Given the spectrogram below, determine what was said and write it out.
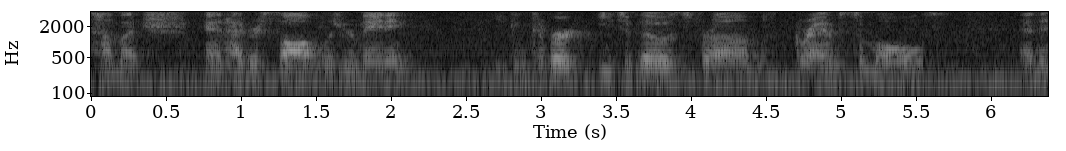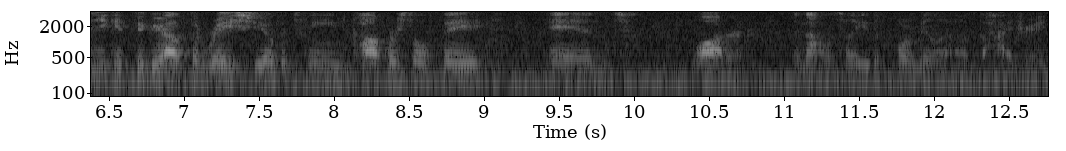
how much anhydrous salt was remaining. You can convert each of those from grams to moles, and then you can figure out the ratio between copper sulfate and water, and that will tell you the formula of the hydrate.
